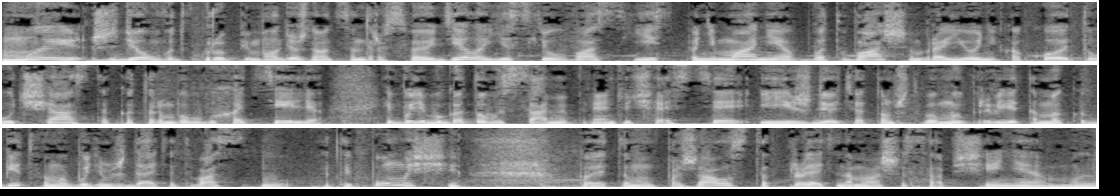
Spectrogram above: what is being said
Мы ждем вот в группе молодежного центра свое дело. Если у вас есть понимание вот в вашем районе какой-то участок, которым бы вы хотели и были бы готовы сами принять участие и ждете о том, чтобы мы провели там эко-битвы, мы будем ждать от вас ну, этой помощи. Поэтому, пожалуйста, отправляйте нам ваши сообщения. Мы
